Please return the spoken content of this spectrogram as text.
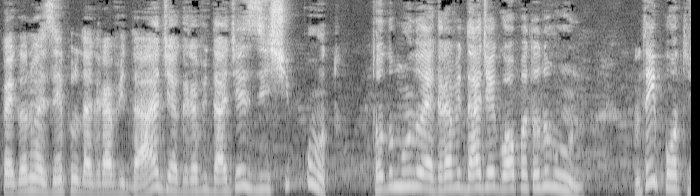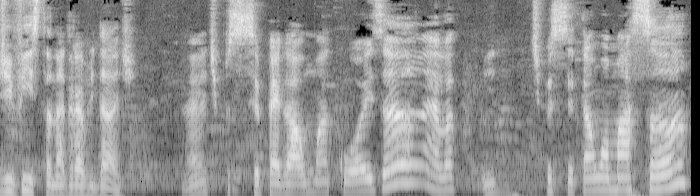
Pegando o exemplo da gravidade, a gravidade existe, ponto. Todo mundo é gravidade é igual para todo mundo. Não tem ponto de vista na gravidade. Né? Tipo, se você pegar uma coisa, ela. Tipo, se você tá uma maçã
